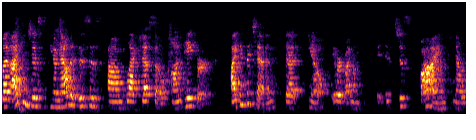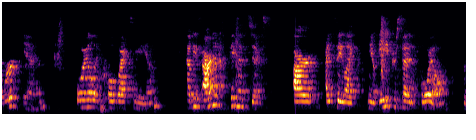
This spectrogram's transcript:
But I can just, you know, now that this is um, black gesso on paper, I can pretend that, you know, or I don't, it, it's just fine to now work in oil and cold wax medium. Now these R&F pigment sticks are, I'd say like, you know, 80% oil, a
